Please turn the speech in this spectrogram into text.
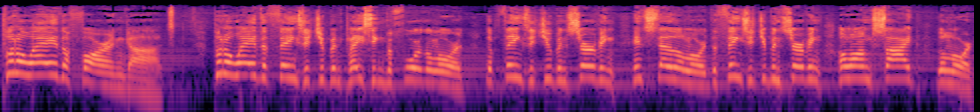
Put away the foreign gods. Put away the things that you've been placing before the Lord, the things that you've been serving instead of the Lord, the things that you've been serving alongside the Lord.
